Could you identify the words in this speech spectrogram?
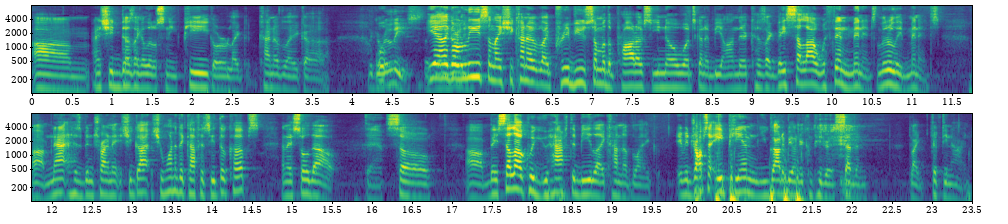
Um, and she does like a little sneak peek or like kind of like uh Like Well, a release. yeah, like a release, and like she kind of like previews some of the products. So you know what's gonna be on there because like they sell out within minutes, literally minutes. Um, Nat has been trying to. She got she wanted the cafecito cups, and they sold out. Damn. So um, they sell out quick. You have to be like kind of like if it drops at 8 p.m., you got to be on your computer at seven, like 59,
